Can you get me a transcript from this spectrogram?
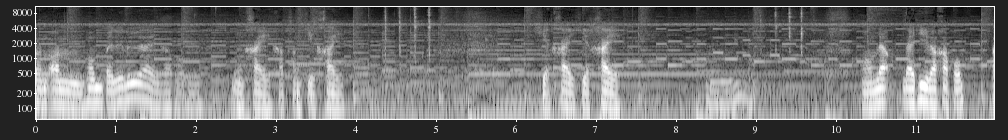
อ่อนๆห่มไปเรื่อยๆครับผม เหมือนไข่ครับ สังเกตไข่ เขียดไข่ เขียดไข่หอมแล้วได้ที่แล้วครับผม ไป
